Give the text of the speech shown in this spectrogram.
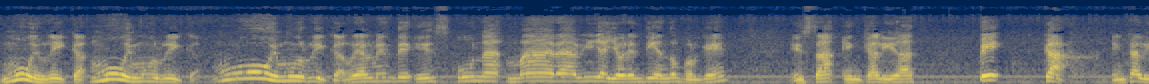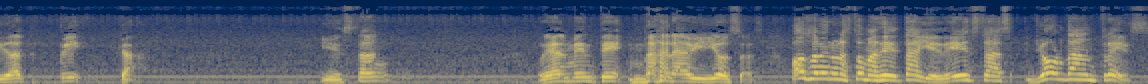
muy rica, muy, muy rica, muy, muy rica. Realmente es una maravilla y ahora entiendo por qué está en calidad PK, en calidad PK. Y están realmente maravillosas. Vamos a ver unas tomas de detalle de estas Jordan 3.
